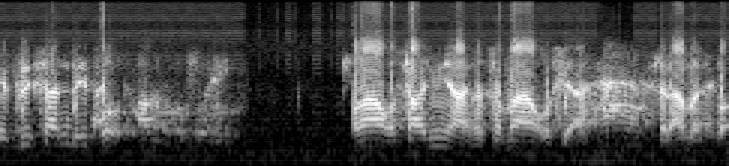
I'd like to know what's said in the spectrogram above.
every Sunday po pangako sa kanya, nasamahan ko siya. Salamat po.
